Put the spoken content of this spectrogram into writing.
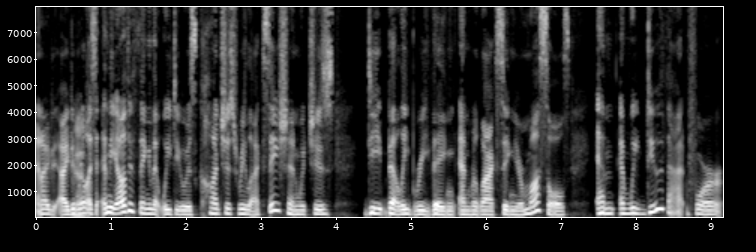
And I, I didn't yes. realize it. And the other thing that we do is conscious relaxation, which is deep belly breathing and relaxing your muscles. And, and we do that for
